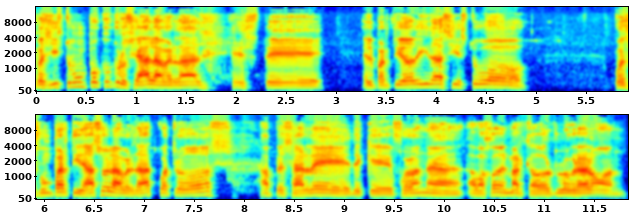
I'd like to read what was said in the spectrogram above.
pues sí, estuvo un poco crucial, la verdad. Este, el partido de ida sí estuvo, pues fue un partidazo, la verdad, 4-2. A pesar de, de que fueron abajo del marcador, lograron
